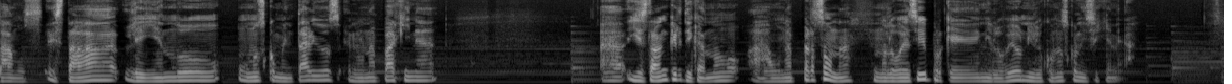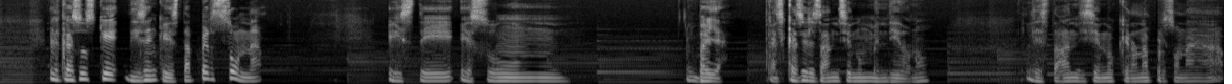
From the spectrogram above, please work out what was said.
vamos, estaba leyendo unos comentarios en una página ah, y estaban criticando a una persona. No lo voy a decir porque ni lo veo, ni lo conozco, ni sé quién. El caso es que dicen que esta persona este es un vaya, casi casi le estaban diciendo un vendido, ¿no? Le estaban diciendo que era una persona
